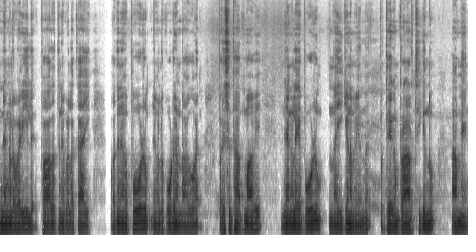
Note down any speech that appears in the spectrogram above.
ഞങ്ങളുടെ വഴിയിൽ പാദത്തിന് വിളക്കായി വചനം എപ്പോഴും ഞങ്ങളുടെ കൂടെ ഉണ്ടാകുവാൻ പരിശുദ്ധാത്മാവെ ഞങ്ങളെ എപ്പോഴും നയിക്കണമേ എന്ന് പ്രത്യേകം പ്രാർത്ഥിക്കുന്നു. ആമേൻ.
